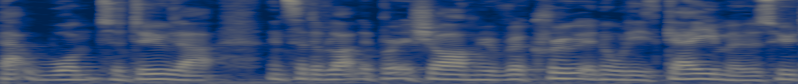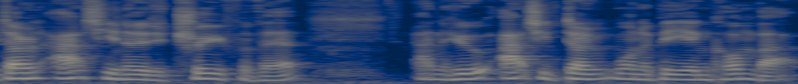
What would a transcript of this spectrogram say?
that want to do that instead of like the British Army recruiting all these gamers who don't actually know the truth of it and who actually don't want to be in combat.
